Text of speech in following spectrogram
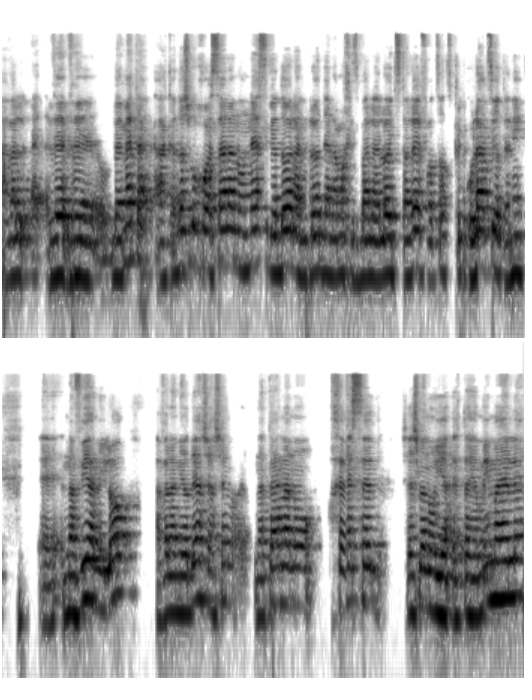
אבל, ובאמת הקדוש ברוך הוא עשה לנו נס גדול, אני לא יודע למה חיזבאללה לא הצטרף, רצות ספקולציות, אני, אה, נביא אני לא, אבל אני יודע שהשם נתן לנו חסד, שיש לנו את הימים האלה,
